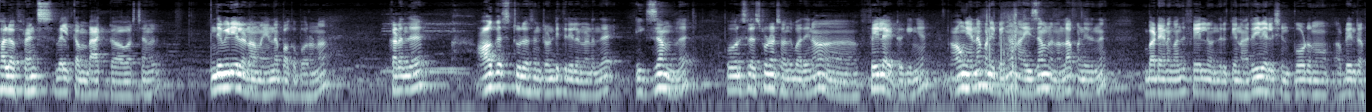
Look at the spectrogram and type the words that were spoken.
Hello friends welcome back to our channel இந்த வீடியோவில் நாம் என்ன பார்க்க போகிறோன்னா கடந்த ஆகஸ்ட் டூ தௌசண்ட் டுவெண்ட்டி த்ரீல நடந்த எக்ஸாமில் ஒரு சில ஸ்டூடெண்ட்ஸ் வந்து பார்த்திங்கன்னா ஃபெயில் ஆகிட்டுருக்கீங்க அவங்க என்ன பண்ணிப்பீங்கன்னா நான் எக்ஸாமில் நல்லா பண்ணியிருந்தேன். பட் எனக்கு வந்து ஃபெயில் வந்திருக்கு. நான் ரீவேலேஷன் போடணும் அப்படின்ற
